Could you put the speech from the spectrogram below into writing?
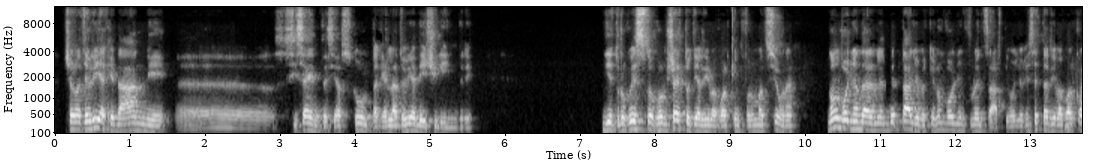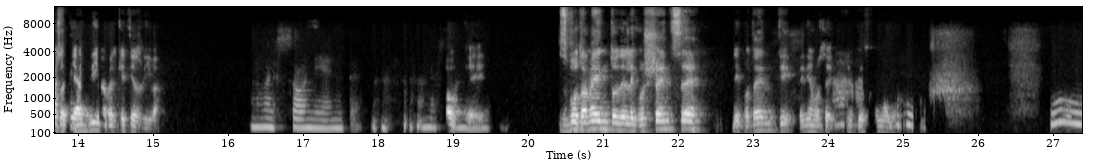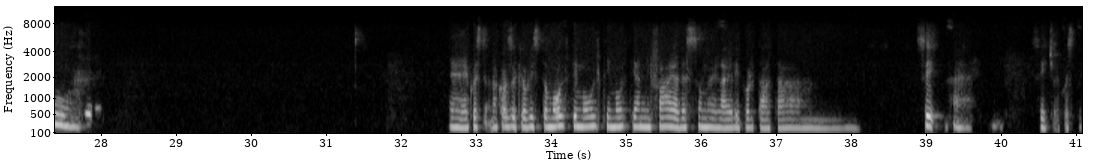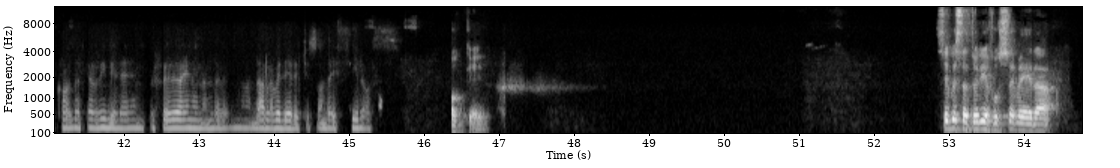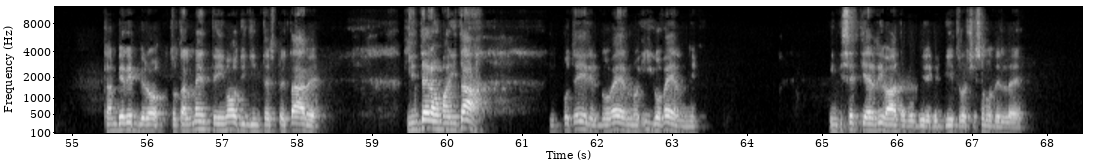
C'è una teoria che da anni eh, si sente, si ascolta, che è la teoria dei cilindri. Dietro questo concetto ti arriva qualche informazione? Non voglio andare nel dettaglio perché non voglio influenzarti, voglio che se ti arriva qualcosa Infatti, ti arriva perché ti arriva. Non ne so niente. Ne so ok. Niente. Svuotamento delle coscienze dei potenti, vediamo se in questo modo. Uh. Uh. Eh, questa è una cosa che ho visto molti, molti, molti anni fa e adesso me l'hai riportata. Mm, sì, eh, sì, c'è questa cosa terribile, preferirei non, andare, non andarla a vedere, ci sono dei silos. Ok. Se questa teoria fosse vera, cambierebbero totalmente i modi di interpretare l'intera umanità, il potere, il governo, i governi. Quindi se ti è arrivata vuol dire che dietro ci sono delle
